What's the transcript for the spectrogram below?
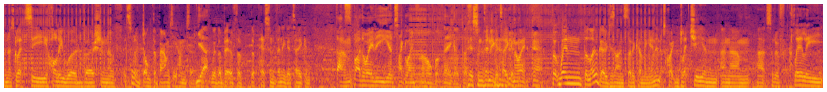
and a glitzy Hollywood version of it's sort of Dog the Bounty Hunter Yeah. with, with a bit of the, the piss and vinegar taken. That's, by the way, the uh, tagline for the whole book. There you go. That's- Piss and vinegar taken away. Yeah. But when the logo design started coming in, and it was quite glitchy and, and um, uh, sort of clearly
